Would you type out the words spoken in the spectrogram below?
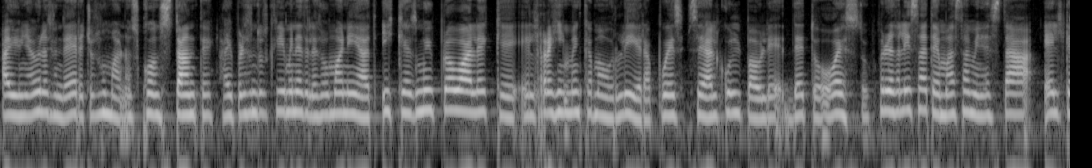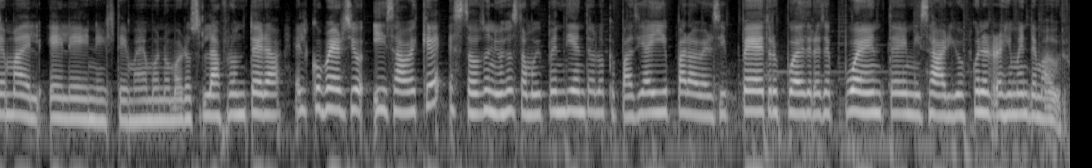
hay una violación de derechos humanos constante, hay presuntos crímenes de lesa humanidad y que es muy probable que el régimen que Maduro lidera pues sea el culpable de todo esto. Pero en esa lista de temas también está el tema del ELN, el tema de monómeros, la frontera, el comercio y sabe que Estados Unidos está muy pendiente de lo que pase ahí para ver si Petro puede ser ese puente emisario con el régimen de Maduro.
